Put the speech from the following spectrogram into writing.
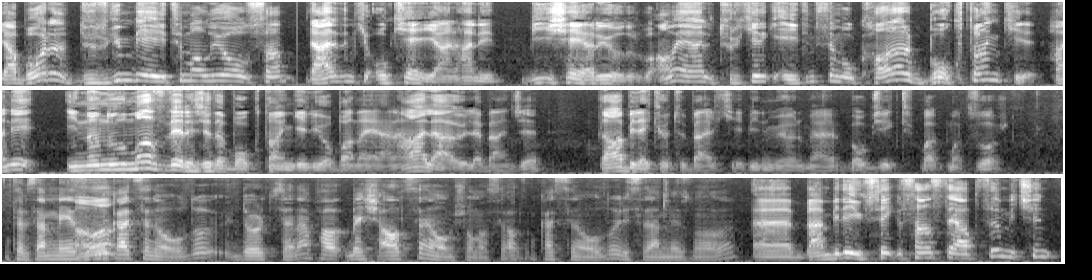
ya bu arada düzgün bir eğitim alıyor olsam derdim ki okey yani hani bir işe yarıyordur bu. Ama yani Türkiye'deki eğitim sistemi o kadar boktan ki hani inanılmaz derecede boktan geliyor bana yani. Hala öyle bence. Daha bile kötü belki. Bilmiyorum yani. Objektif bakmak zor. tabii sen mezun olalı kaç sene oldu? 4 sene, 5-6 sene olmuş olması lazım. Kaç sene oldu liseden mezun olalı? Ee, ben bir de yüksek lisans da yaptığım için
